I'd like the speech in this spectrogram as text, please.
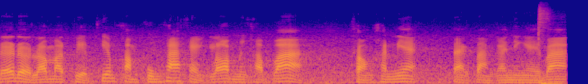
แล้วเดี๋ยวเรามาเปรียบเทียบความคุ้มค่าแข่งรอบนึงครับว่า 2 คันเนี้ยแตกต่างกันยังไงบ้าง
